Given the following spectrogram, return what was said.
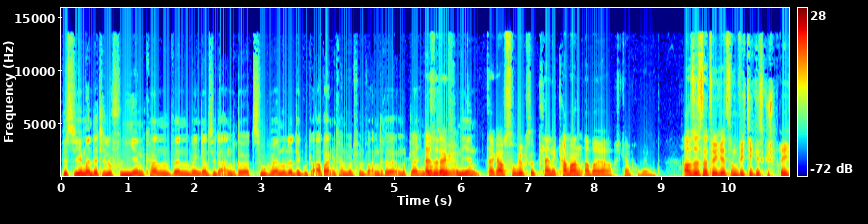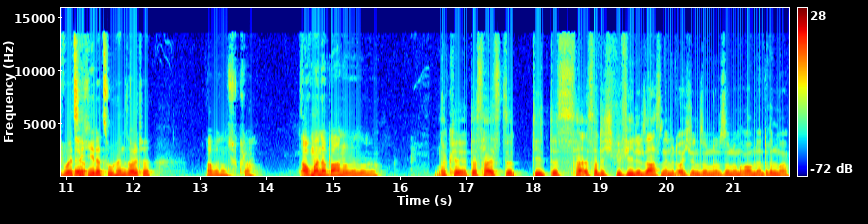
Bist du jemand, der telefonieren kann, wenn, wenn ganz viele andere zuhören oder der gut arbeiten kann, wenn fünf andere im gleichen Also da, telefonieren? da gab es zum Glück so kleine Kammern, aber ja, habe ich kein Problem mit. Außer es ist natürlich jetzt so ein wichtiges Gespräch, wo jetzt Ja. nicht jeder zuhören sollte. Aber sonst klar. Auch mal in der Bahn oder so, ja. Okay, das heißt, äh, die, das, das hatte ich, wie viele saßen denn mit euch in so, einem- so einem Raum dann drin mal?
